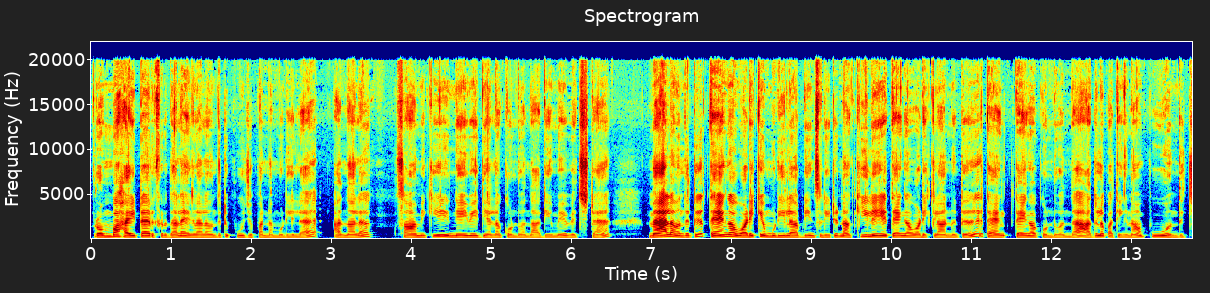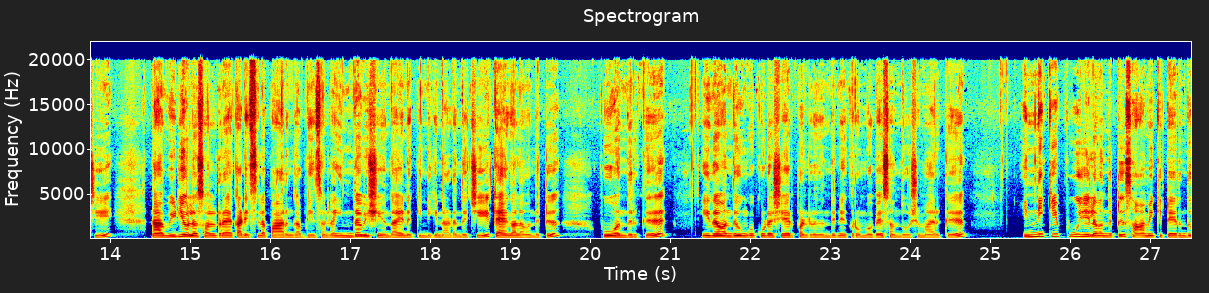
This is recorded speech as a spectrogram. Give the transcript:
ரொம்ப ஹைட்டாக இருக்கிறதால எங்களால் வந்துட்டு பூஜை பண்ண முடியல. அதனால் சாமிக்கு நெய்வேத்தியம்லாம் கொண்டு வந்து அதையுமே வச்சுட்டேன். மேலே வந்துட்டு தேங்காய் உடைக்க முடியல அப்படின்னு சொல்லிட்டு நான் கீழேயே தேங்காய் உடைக்கலான்னுட்டு தேங் தேங்காய் கொண்டு வந்தேன். அதில் பார்த்திங்கன்னா பூ வந்துச்சு. நான் வீடியோவில் சொல்கிறேன் கடைசியில் பாருங்கள் அப்படின்னு சொன்னால் இந்த விஷயந்தான் எனக்கு இன்றைக்கி நடந்துச்சு. தேங்காயில் வந்துட்டு பூ வந்திருக்கு. இதை வந்து உங்கள் கூட ஷேர் பண்ணுறது வந்து எனக்கு ரொம்பவே சந்தோஷமாக இருக்குது இன்றைக்கி பூஜையில் வந்துட்டு சாமிக்கிட்டே இருந்து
